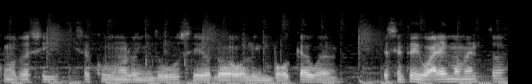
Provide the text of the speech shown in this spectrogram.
como tú decís, quizás como uno lo induce o lo, o lo invoca, weón. Yo siento que igual hay momentos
